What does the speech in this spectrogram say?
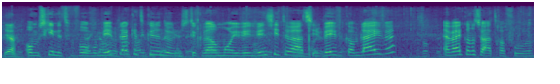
Ja. Om misschien het vervolg op meer plekken te kunnen doen. Dat is natuurlijk wel een mooie win-win situatie. De bever kan blijven en wij kunnen het water afvoeren.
